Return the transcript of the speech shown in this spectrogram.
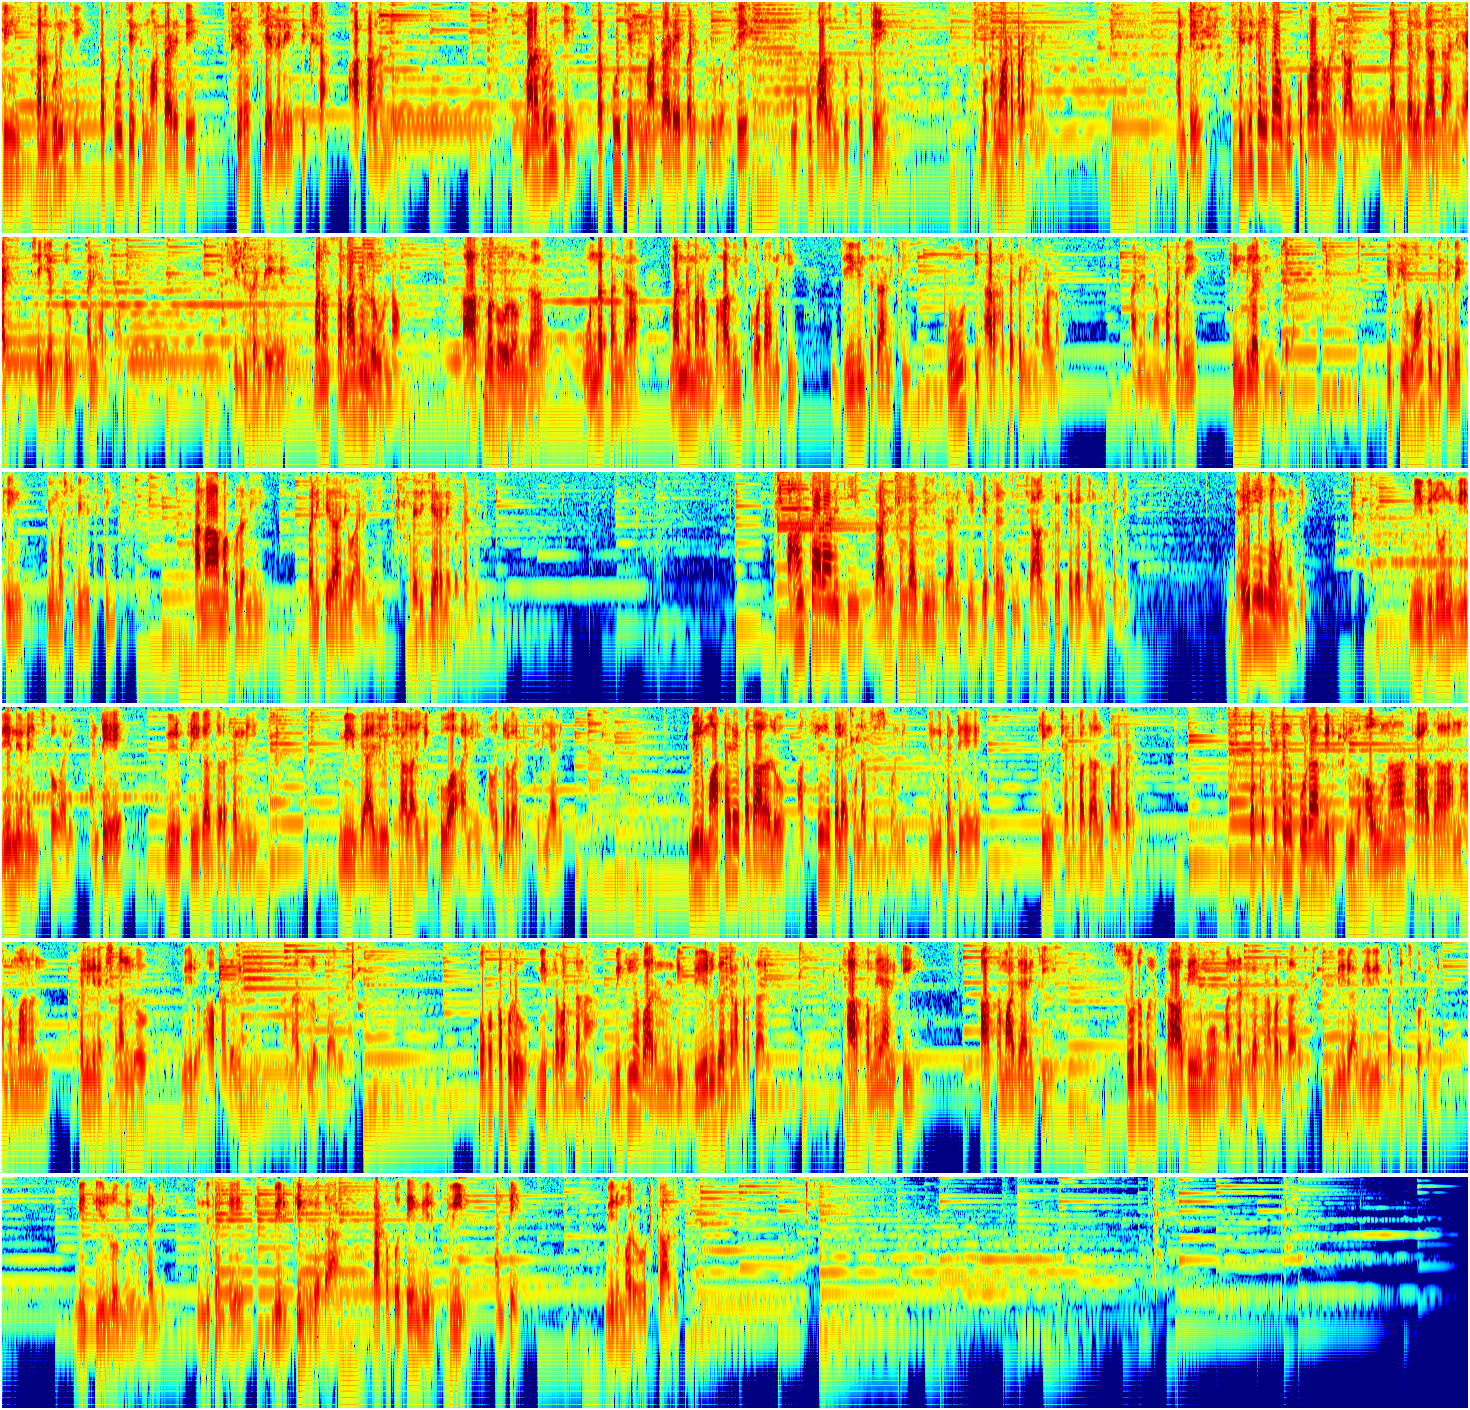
కింగ్ తన గురించి తక్కువ చేసి మాట్లాడితే శిరశ్చేదనే శిక్ష ఆ కాలంలో. మన గురించి తక్కువ చేసి మాట్లాడే పరిస్థితి వస్తే ఉక్కుపాదంతో తొక్కేయండి. ముఖమాట పడకండి. అంటే ఫిజికల్గా ఉక్కుపాదం అని కాదు మెంటల్గా దాన్ని యాక్సెప్ట్ చేయొద్దు అని అర్థం. ఎందుకంటే మనం సమాజంలో ఉన్నాం. ఆత్మగౌరవంగా ఉన్నతంగా మన్ని మనం భావించుకోవటానికి జీవించడానికి పూర్తి అర్హత కలిగిన వాళ్ళం. అని నమ్మటమే కింగ్లా జీవించడం. If you want to become a king you must be with kings అనామకులని పనికిరాని వారిని దరిచేరనివ్వకండి. అహంకారానికి రాజసంగా జీవించడానికి డిఫరెన్స్ని జాగ్రత్తగా గమనించండి. ధైర్యంగా ఉండండి. మీ విలువను మీరే నిర్ణయించుకోవాలి. అంటే మీరు ఫ్రీగా దొరకరని మీ వాల్యూ చాలా ఎక్కువ అని అవతల వారికి తెలియాలి. మీరు మాట్లాడే పదాలలో అశ్లీలత లేకుండా చూసుకోండి. ఎందుకంటే కింగ్ చెడపదాలు పలకడు. ఒక సెకండ్ కూడా మీరు కింగ్ అవునా కాదా అన్న అనుమానం కలిగిన క్షణంలో మీరు ఆ పదవికి అనర్హులవుతారు. ఒక్కొక్కప్పుడు మీ ప్రవర్తన మిగిలిన వారి నుండి వేరుగా కనపడతారు. ఆ సమయానికి ఆ సమాజానికి సూటబుల్ కాదేమో అన్నట్టుగా కనబడతారు. మీరు అవేవి పట్టించుకోకండి. మీ తీరులో మీరు ఉండండి. ఎందుకంటే మీరు కింగ్ కదా కాకపోతే మీరు క్వీన్ అంతే. మీరు మరొకటి కాదు.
